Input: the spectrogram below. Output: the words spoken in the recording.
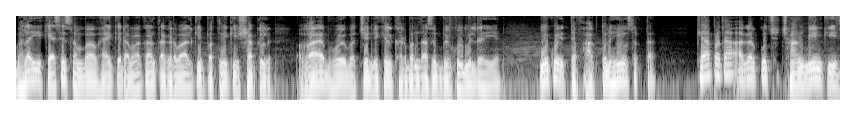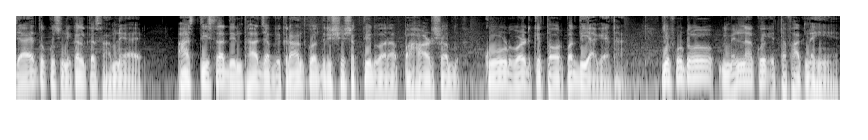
भला ये कैसे संभव है कि रमाकांत अग्रवाल की पत्नी की शक्ल गायब हुए बच्चे निखिल खरबंदा से बिल्कुल मिल रही है? ये कोई इत्तेफाक तो नहीं हो सकता? क्या पता अगर कुछ छानबीन की जाए तो कुछ निकल कर सामने आए। आज तीसरा दिन था जब विक्रांत को अदृश्य शक्ति द्वारा पहाड़ शब्द कोड वर्ड के तौर पर दिया गया था। ये फ़ोटो मिलना कोई इत्तेफाक नहीं है।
